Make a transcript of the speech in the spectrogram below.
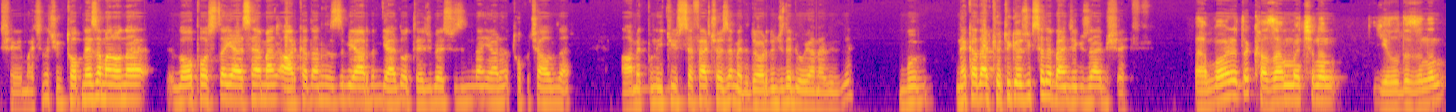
şey maçında. Çünkü top ne zaman ona low posta gelse hemen arkadan hızlı bir yardım geldi. O tecrübesizliğinden yardım topu çaldılar. Ahmet bunu 200 sefer çözemedi. Dördüncüde bir uyanabildi. Bu ne kadar kötü gözükse de bence güzel bir şey. Ben bu arada kazan maçının yıldızının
